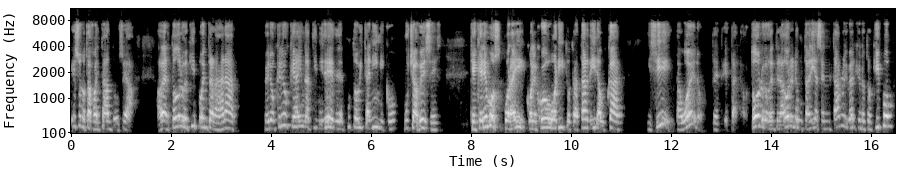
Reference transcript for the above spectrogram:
eso no está faltando. O sea, a ver, todos los equipos entran a ganar, pero creo que hay una timidez desde el punto de vista anímico, muchas veces, que queremos por ahí, con el juego bonito, tratar de ir a buscar. Y sí, está bueno. Está, todos los entrenadores nos gustaría sentarnos y ver que nuestro equipo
